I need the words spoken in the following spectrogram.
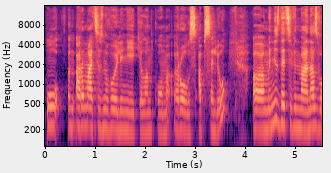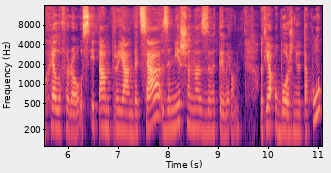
у ароматі з нової лінійки Lancome Rose Absolu, е, мені здається, він має назву Hell of a Rose, і там троянда ця замішана з ветивером. От я обожнюю таку.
